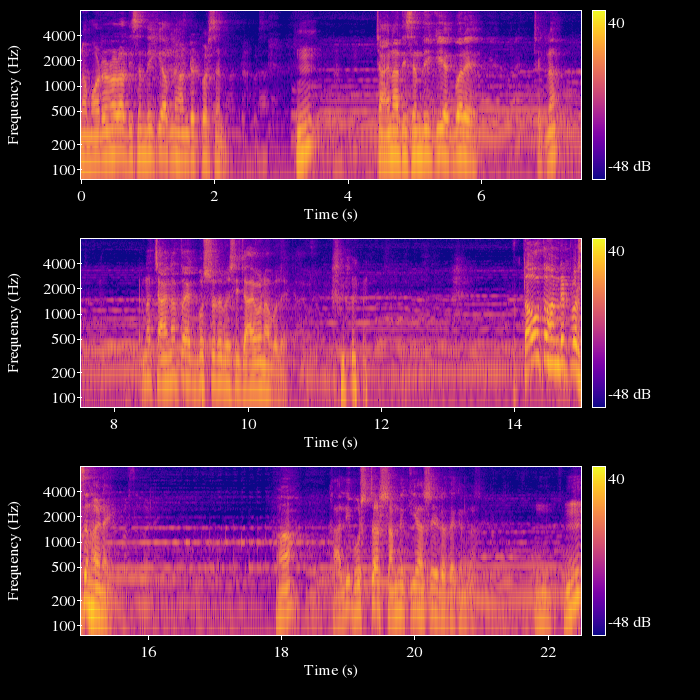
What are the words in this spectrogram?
না, মডার্নারা দিছেন দিকে আপনি হান্ড্রেড পার্সেন্ট। হুম? চায়না দিছেন দিকে একবারে, ঠিক না? না, চায়না তো এক বছরের বেশি যায়ও না বলে। তাও তো হান্ড্রেড পার্সেন্ট হয় নাই। হ্যাঁ? খালি বসটার সামনে কি আসে এটা দেখেন না। হুম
